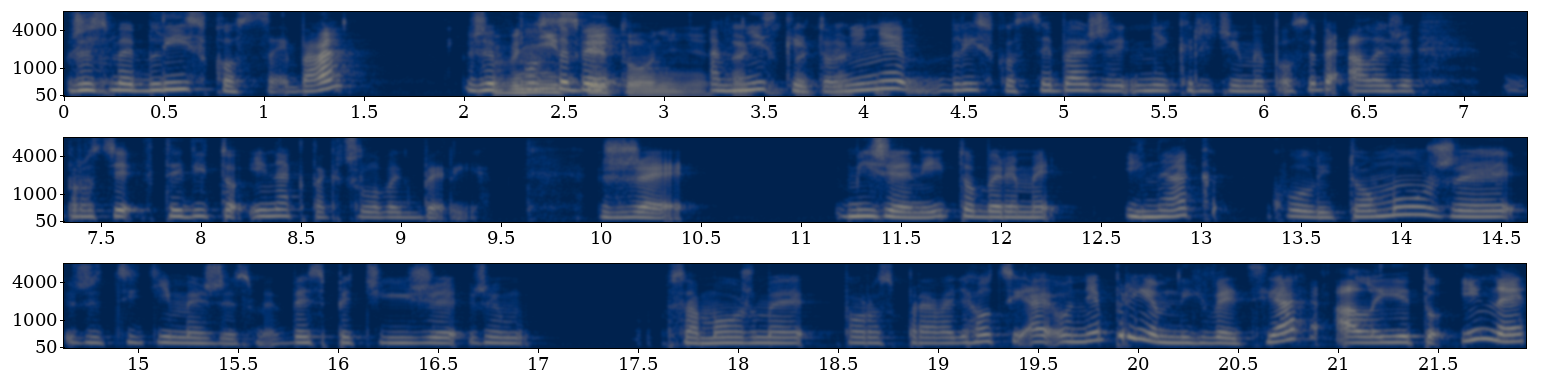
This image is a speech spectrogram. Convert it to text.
že sme blízko seba, že v po sebe... tónine. A v tak- nízkej tak- tak. tónine, blízko seba, že nekričíme po sebe, ale že proste vtedy to inak tak človek berie. Že my ženy to bereme inak kvôli tomu, že, že cítime, že sme v bezpečí, že, že sa môžeme porozprávať hoci aj o nepríjemných veciach, ale je to iné,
